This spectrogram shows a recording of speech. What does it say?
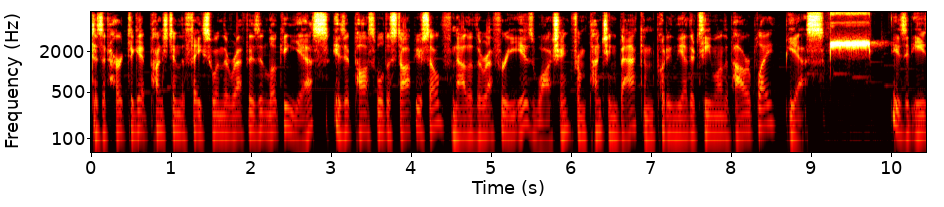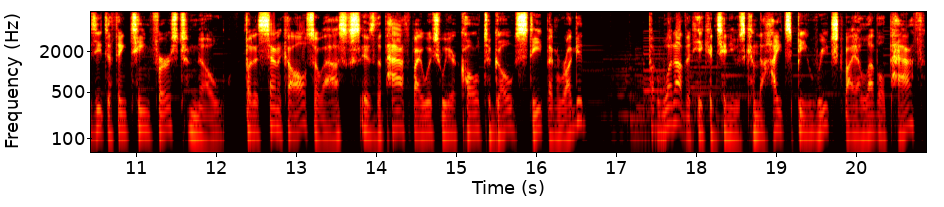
Does it hurt to get punched in the face when the ref isn't looking? Yes. Is it possible to stop yourself now that the referee is watching from punching back and putting the other team on the power play? Yes. Is it easy to think team first? No. But as Seneca also asks, is the path by which we are called to go steep and rugged? But what of it, he continues, can the heights be reached by a level path?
